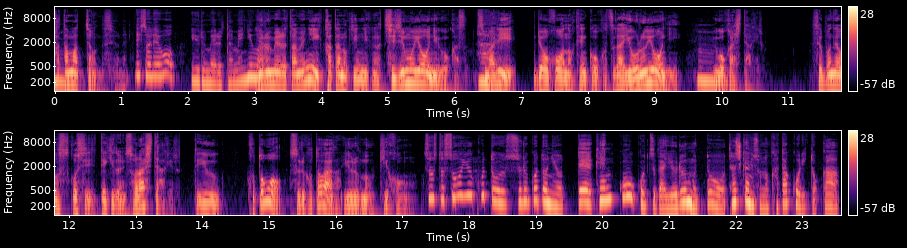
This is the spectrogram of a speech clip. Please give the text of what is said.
固まっちゃうんですよね。で、それを緩めるためには。緩めるために肩の筋肉が縮むように動かす。つまり、両方の肩甲骨が寄るように動かしてあげる。背骨を少し適度に反らしてあげるっていうことをすることが緩む基本。そうするとそういうことをすることによって肩甲骨が緩むと確かにその肩こりとか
